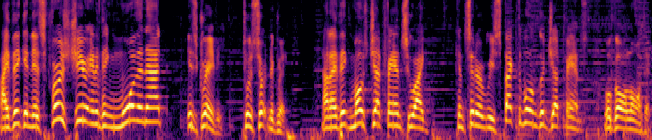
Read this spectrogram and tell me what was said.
I think in this first year, anything more than that is gravy to a certain degree. And I think most Jet fans who I consider respectable and good Jet fans will go along with it.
